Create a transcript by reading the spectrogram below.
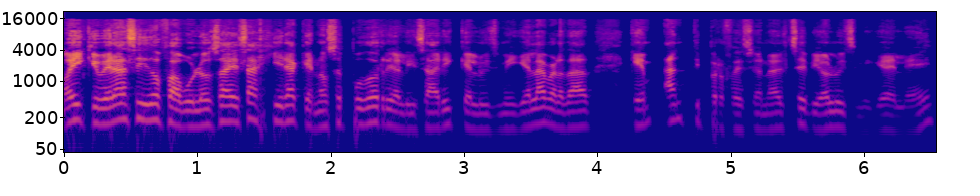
Oye, que hubiera sido fabulosa esa gira que no se pudo realizar y que Luis Miguel, la verdad, qué antiprofesional se vio Luis Miguel, ¿eh?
